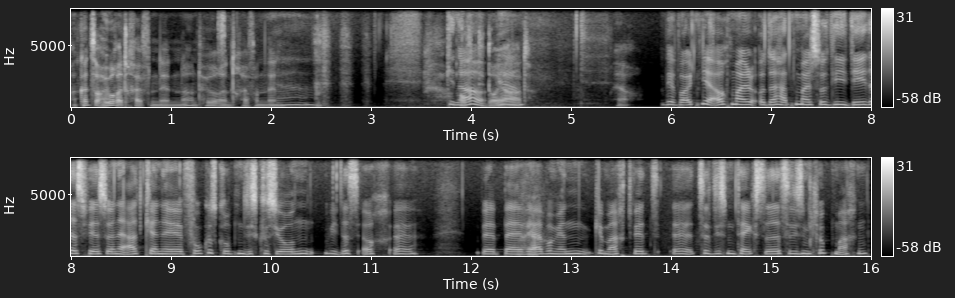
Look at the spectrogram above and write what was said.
Man könnte es auch Hörertreffen nennen ne? und Hörerinnen-Treffen nennen. Ja. Genau. Auf die neue. Art. Ja. Wir wollten ja auch mal oder hatten mal so die Idee, dass wir so eine Art kleine Fokusgruppendiskussion, wie das auch äh, bei Werbungen gemacht wird, äh, zu diesem Text oder zu diesem Club machen.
